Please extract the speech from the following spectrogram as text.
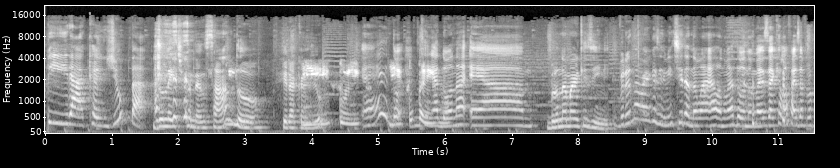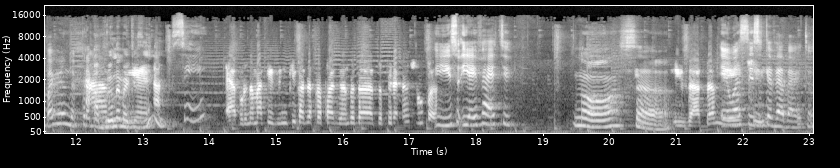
Piracanjuba? Do leite condensado? Piracanju? Isso, isso. É, do- Isso é mesmo. dona é a Bruna Marquezine. Bruna Marquezine. Mentira, não é ela, não é dona, mas é que ela faz a propaganda. Pra A Ah, Bruna sim, Marquezine? É, Sim. é a Bruna Marquezine que faz a propaganda da, do Piracanjuba. Isso, e a Ivete. Nossa! Exatamente. Eu assisto TV aberta.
